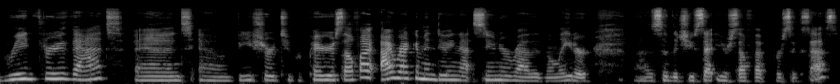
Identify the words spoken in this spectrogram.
read through that and uh, be sure to prepare yourself. I, I recommend doing that sooner rather than later uh, so that you set yourself up for success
